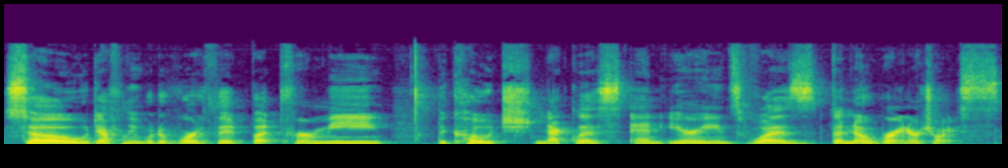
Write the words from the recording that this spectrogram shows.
so definitely would have worth it. But for me, the Coach necklace and earrings was the no-brainer choice.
